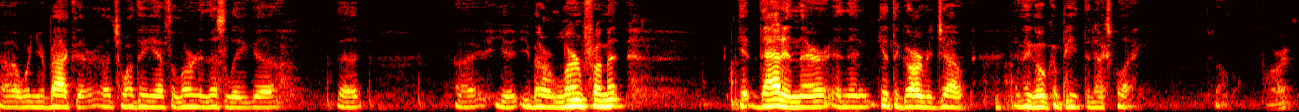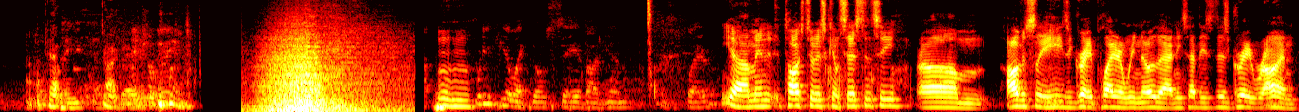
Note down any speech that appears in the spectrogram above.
uh, when you're back there. That's one thing you have to learn in this league. Uh, that uh, you, you better learn from it, get that in there, and then get the garbage out, and then go compete the next play. So, All right. yeah. Thank you. Right. What do you feel like those say about him as a player? Yeah, I mean, it talks to his consistency. Um, obviously, he's a great player, and we know that, and he's had this, this great run.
